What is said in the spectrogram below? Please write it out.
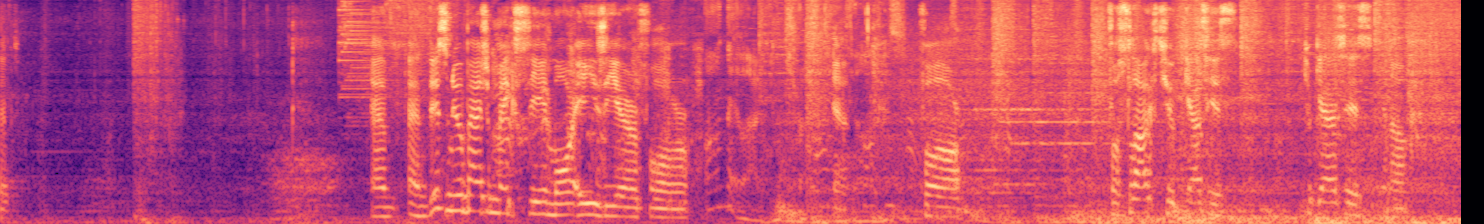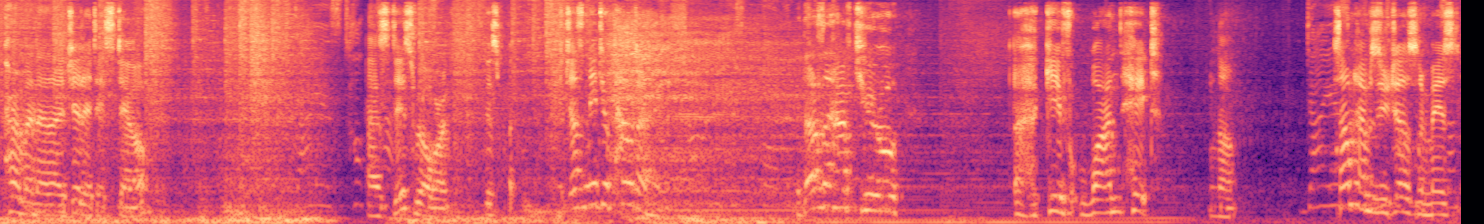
it. And and this new patch makes it more easier for Yeah. for for Slark to get his to get his you know permanent agility still as this will work. This you just need to at him. It doesn't have to uh, give one hit. Know. Sometimes you just miss.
